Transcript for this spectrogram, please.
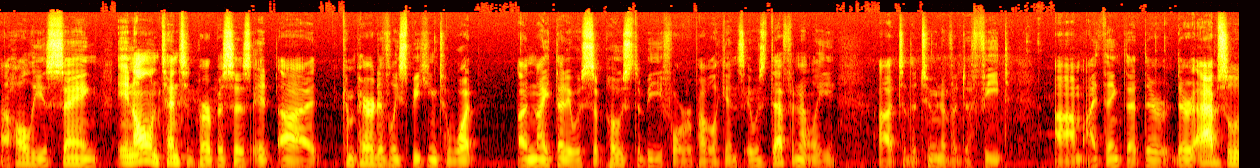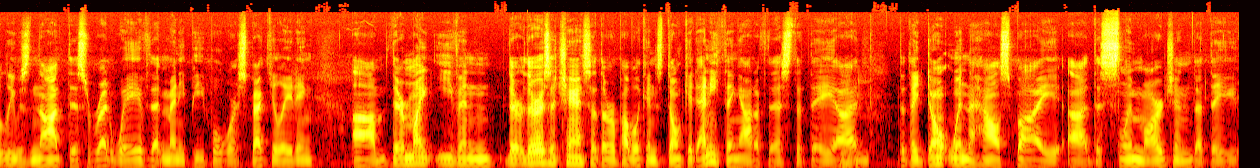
uh, Hawley is saying, in all intents and purposes, it uh, comparatively speaking to what a night that it was supposed to be for Republicans, it was definitely uh, to the tune of a defeat. Um, I think that there there absolutely was not this red wave that many people were speculating. Um, there might even there there is a chance that the Republicans don't get anything out of this, that they uh, mm-hmm. that they don't win the House by uh, the slim margin that they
